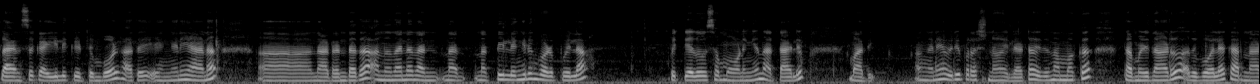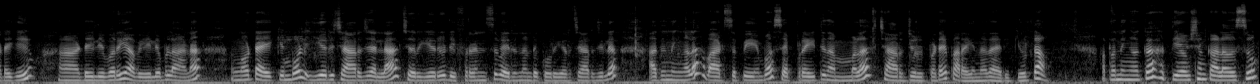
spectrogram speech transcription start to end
പ്ലാൻസ് കയ്യിൽ കിട്ടുമ്പോൾ അത് എങ്ങനെയാണ് നടേണ്ടത്. അന്ന് തന്നെ നട്ടില്ലെങ്കിലും കുഴപ്പമില്ല. പിറ്റേ ദിവസം മോർണിംഗ് നട്ടാലും മതി. അങ്ങനെ ഒരു പ്രശ്നവും കേട്ടോ. ഇത് നമുക്ക് തമിഴ്നാട് അതുപോലെ കർണാടകയും ഡെലിവറി അവൈലബിൾ ആണ്. അങ്ങോട്ട് അയക്കുമ്പോൾ ഈ ഒരു ചാർജ് അല്ല. ചെറിയൊരു ഡിഫറൻസ് വരുന്നുണ്ട് കൊറിയർ ചാർജിൽ അത് നിങ്ങൾ വാട്സപ്പ് ചെയ്യുമ്പോൾ സെപ്പറേറ്റ് നമ്മൾ ചാർജ് ഉൾപ്പെടെ പറയുന്നതായിരിക്കും കേട്ടോ. അപ്പോൾ നിങ്ങൾക്ക് അത്യാവശ്യം കളേഴ്സും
